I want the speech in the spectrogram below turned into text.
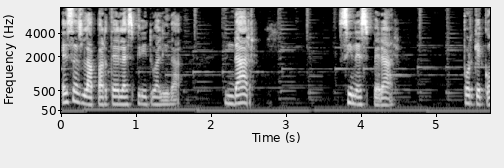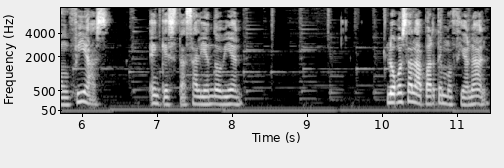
Esa es la parte de la espiritualidad. Dar sin esperar, porque confías en que está saliendo bien Luego está la parte emocional.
